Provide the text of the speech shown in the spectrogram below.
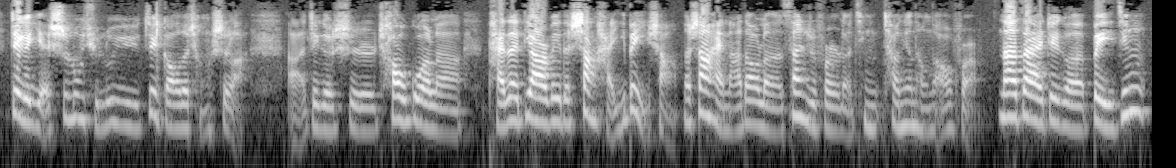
这个也是录取率最高的城市了啊，这个是超过了排在第二位的上海一倍以上。那上海拿到了三十分的青常青藤的 offer，那在这个北京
